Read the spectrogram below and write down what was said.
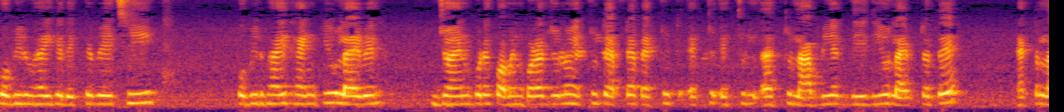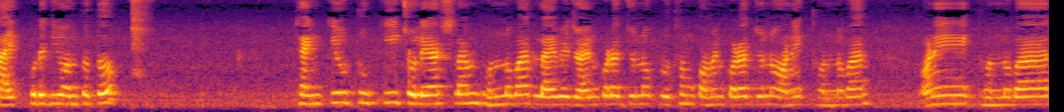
কবির ভাইকে দেখতে পেয়েছি। কবির ভাই থ্যাংক ইউ লাইভে জয়েন করে কমেন্ট করার জন্য একটু ট্যাপ ট্যাপ একটু একটু একটু একটু লাভ রিয়াক্ট দিয়ে দিও লাইভটাতে একটা লাইক করে দিও অন্তত। থ্যাংক ইউ টুকি চলে আসলাম। ধন্যবাদ লাইভে জয়েন করার জন্য। প্রথম কমেন্ট করার জন্য অনেক ধন্যবাদ। অনেক ধন্যবাদ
